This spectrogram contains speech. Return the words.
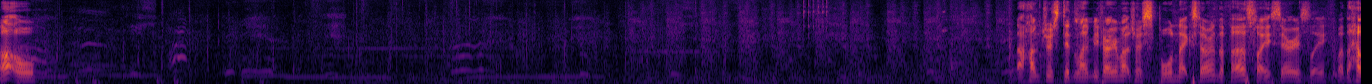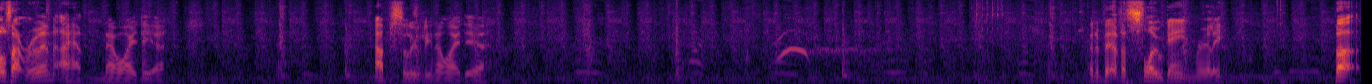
Uh-oh. That Huntress didn't like me very much. I spawned next to her in the first place, seriously. What the hell's that ruin? I have no idea. Absolutely no idea. Been a bit of a slow game, really. But,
